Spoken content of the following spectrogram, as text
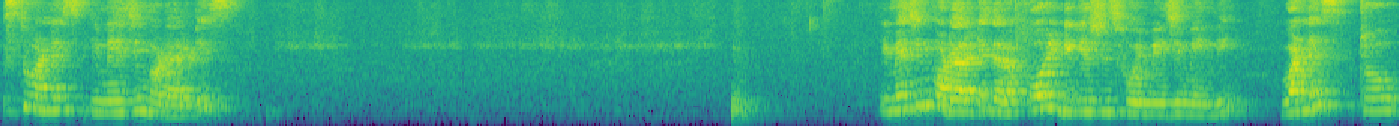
Next one is imaging modalities. Imaging modality, there are four indications for imaging mainly. One is to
